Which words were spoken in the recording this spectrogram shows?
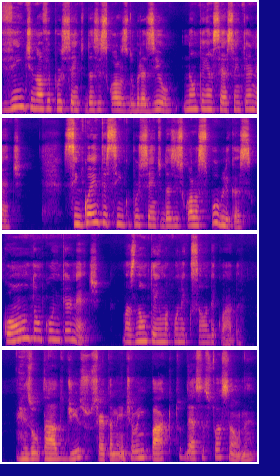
29% das escolas do Brasil não têm acesso à internet. 55% das escolas públicas contam com internet, mas não têm uma conexão adequada. Resultado disso, certamente, é o impacto dessa situação, né?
